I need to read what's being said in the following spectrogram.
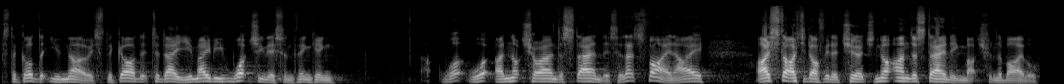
it's the God that you know. It's the God that today you may be watching this and thinking, what, what? I'm not sure I understand this. And that's fine. I, I started off in a church not understanding much from the Bible.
